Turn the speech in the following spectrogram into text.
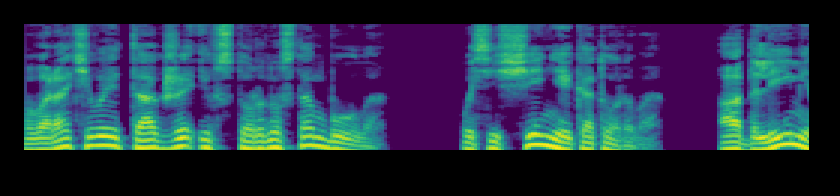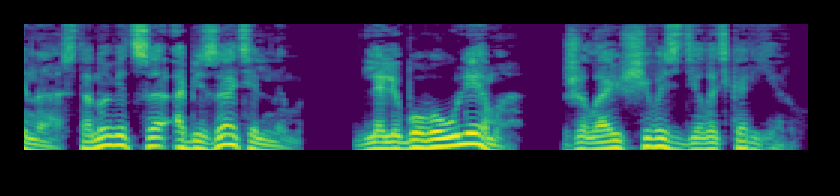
поворачивает также и в сторону Стамбула, посещение которого Адлимина становится обязательным для любого улема, желающего сделать карьеру.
